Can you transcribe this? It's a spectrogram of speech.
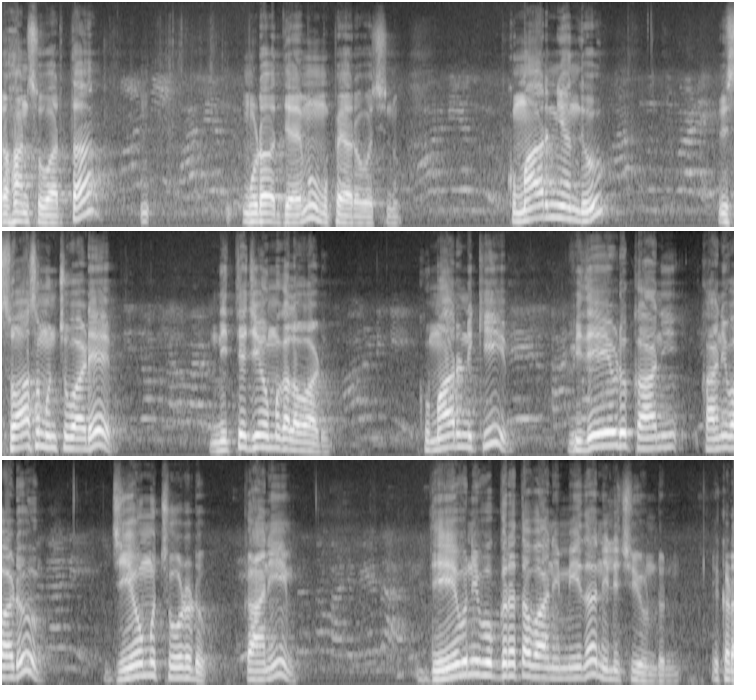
యోహాన్ సువార్త మూడో అధ్యాయము ముప్పై ఆరో వచ్చిన కుమారుని యందు ఉంచువాడే నిత్య జీవము గలవాడు. కుమారునికి విధేయుడు కాని కానివాడు జీవము చూడడు కానీ దేవుని ఉగ్రత వాని మీద నిలిచియుండును ఇక్కడ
